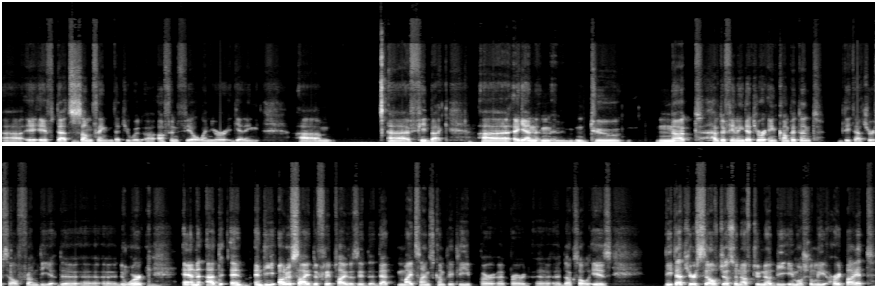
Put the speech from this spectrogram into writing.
uh, if that's something that you would uh, often feel when you're getting um, uh, feedback. Uh, again, m- to not have the feeling that you're incompetent, detach yourself from the the uh, uh the work. Mm-hmm. And at and and the other side, the flip side is it that might sound completely per, uh, paradoxal is detach yourself just enough to not be emotionally hurt by it,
